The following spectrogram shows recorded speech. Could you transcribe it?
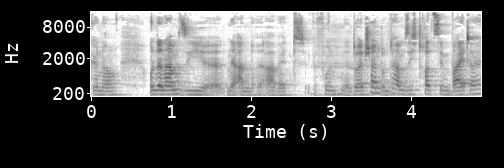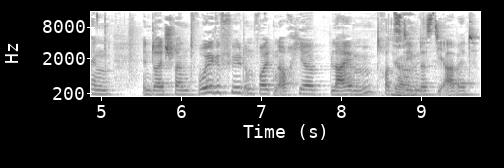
Genau. Und dann haben Sie äh, eine andere Arbeit gefunden in Deutschland und haben sich trotzdem weiterhin in Deutschland wohlgefühlt und wollten auch hier bleiben, trotzdem, ja. dass die Arbeit.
